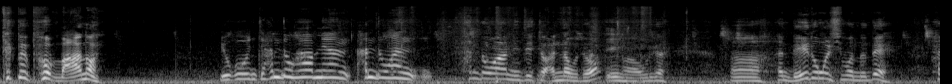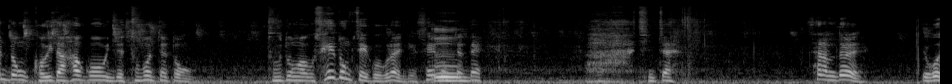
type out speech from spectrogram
택배표 만원. 요거 이제 한동 하면 한동안 한동안 이제 또안 나오죠? 네. 어, 우리가 어, 한 네 동을 심었는데 한 동 거의 다 하고 이제 두 번째 동 두 동하고 세 동째고구나 이제 세 동째인데 아 진짜 사람들 이거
